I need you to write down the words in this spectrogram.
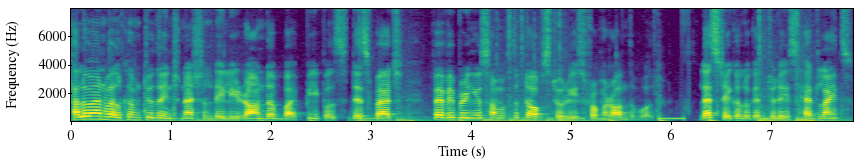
Hello and welcome to the International Daily Roundup by People's Dispatch, where we bring you some of the top stories from around the world. Let's take a look at today's headlines.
